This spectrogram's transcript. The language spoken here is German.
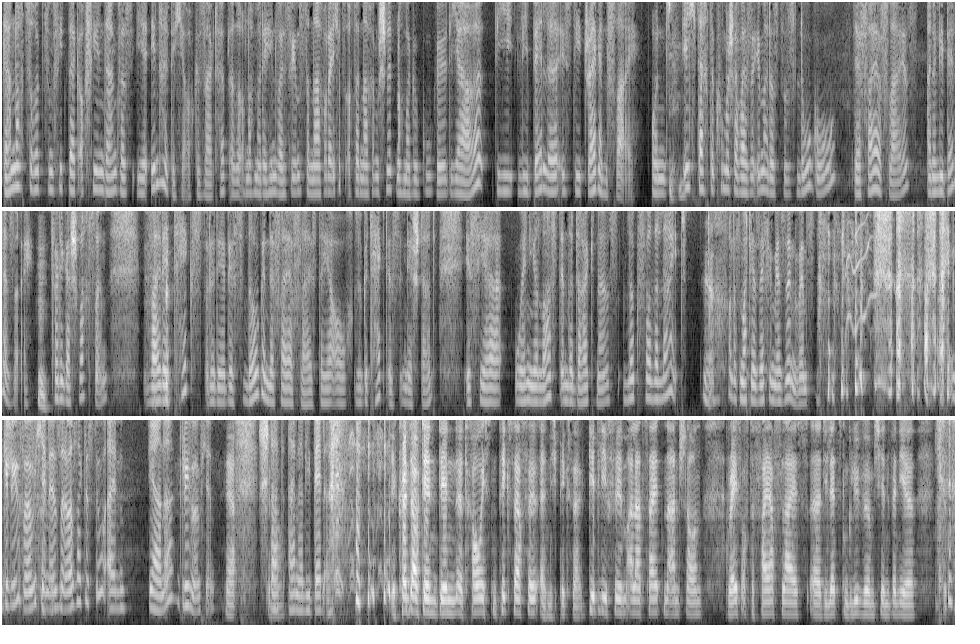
Dann noch zurück zum Feedback. Auch vielen Dank, was ihr inhaltlich ja auch gesagt habt. Also auch nochmal der Hinweis, wir haben es danach, oder ich habe es auch danach im Schnitt nochmal gegoogelt. Ja, die Libelle ist die Dragonfly. Und mhm. ich dachte komischerweise immer, dass das Logo der Fireflies eine Libelle sei. Hm. Völliger Schwachsinn, weil der Text oder der, der Slogan der Fireflies, der ja auch so getaggt ist in der Stadt, ist ja When you're lost in the darkness, look for the light. Ja. Und das macht ja sehr viel mehr Sinn, wenn es ein Glühwürmchen ist. Oder was sagtest du? Ein, ja, ne? Glühwürmchen. Ja. Statt genau. einer Libelle. Ihr könnt auch den, den äh, traurigsten Pixar-Film, äh, nicht Pixar, Ghibli-Film aller Zeiten anschauen. Grave of the Fireflies, äh, die letzten Glühwürmchen, wenn ihr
